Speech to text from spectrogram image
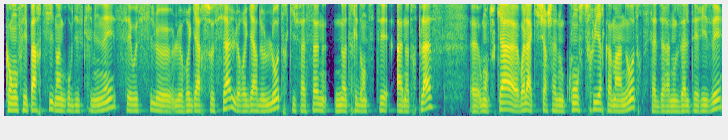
quand on fait partie d'un groupe discriminé, c'est aussi le, regard social, le regard de l'autre qui façonne notre identité à notre place, euh, ou en tout cas, euh, voilà, qui cherche à nous construire comme un autre, c'est-à-dire à nous altériser,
